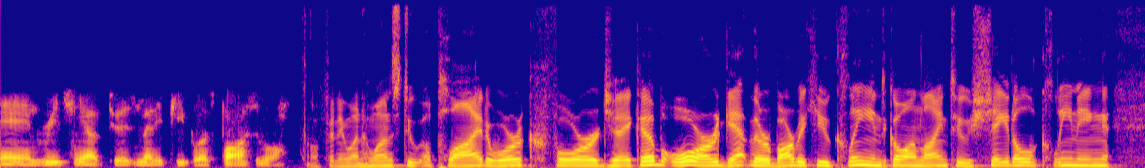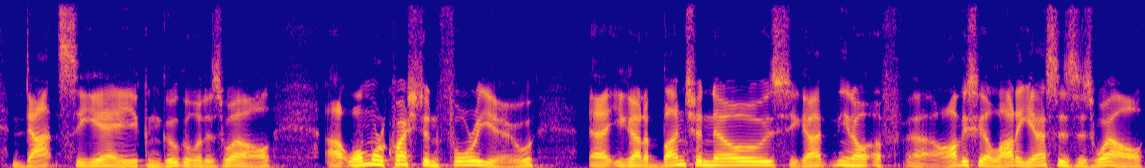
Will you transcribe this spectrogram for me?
and reaching out to as many people as possible. Well, if anyone who wants to apply to work for Jacob or get their barbecue cleaned, go online to shaidlecleaning.ca. You can Google it as well. Uh, one more question for you. Uh, you got a bunch of no's. You got, you know, uh, obviously a lot of yeses as well.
